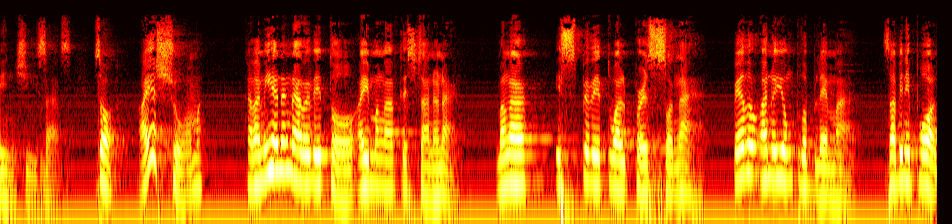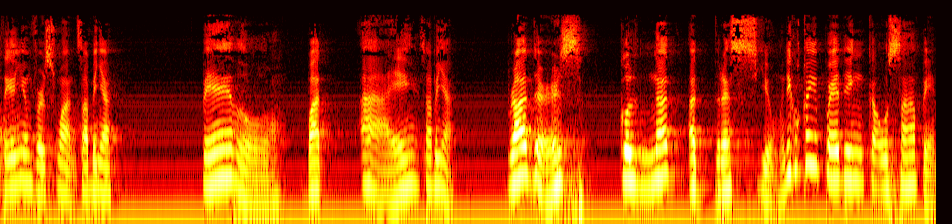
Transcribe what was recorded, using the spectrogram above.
in Jesus. So, I assume, karamihan ng narito ay mga Kristiyano na. Mga spiritual person na. Pero ano yung problema? Sabi ni Paul, tingnan yung verse 1. Sabi niya, Pero, but I, sabi niya, brothers, could not address you. Hindi ko kayo pwedeng kausapin.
